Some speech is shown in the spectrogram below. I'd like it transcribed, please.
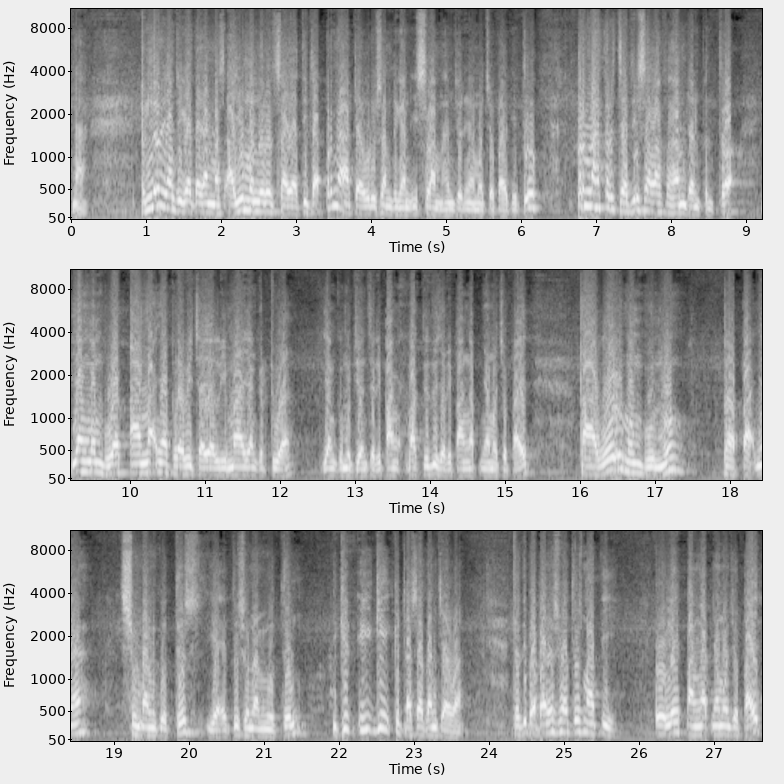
Nah, benar yang dikatakan Mas Ayu menurut saya tidak pernah ada urusan dengan Islam hancurnya Mojopahit itu. Pernah terjadi salah paham dan bentrok yang membuat anaknya Brawijaya V yang kedua yang kemudian jadi pang, waktu itu jadi pangapnya Mojopahit Tawur membunuh bapaknya Sunan Kudus yaitu Sunan Ngudung iki, iki kedasatan Jawa. Jadi bapaknya Sunan Kudus mati. Oleh pangatnya Mojopahit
